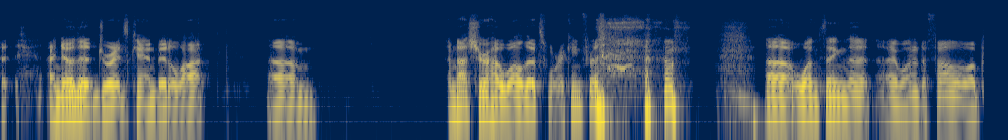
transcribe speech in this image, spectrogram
I- i know that droids can bid a lot. Um i'm not sure how well that's working for them. Uh one thing that i wanted to follow up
